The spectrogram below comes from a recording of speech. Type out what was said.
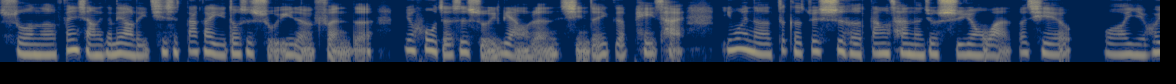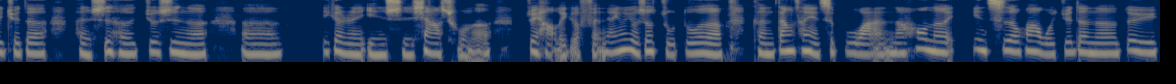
所呢分享的一个料理，其实大概也都是属于一人份的，又或者是属于两人型的一个配菜。因为呢这个最适合当餐呢就食用完，而且。我也会觉得很适合，就是呢，呃，一个人饮食下厨呢，最好的一个分量，因为有时候煮多了，可能当餐也吃不完。然后呢，硬吃的话，我觉得呢，对于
